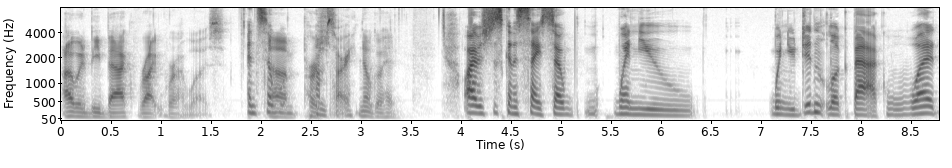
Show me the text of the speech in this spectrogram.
I would be back right where I was. And so, Um, I'm sorry. No, go ahead. I was just going to say. So when you when you didn't look back, what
